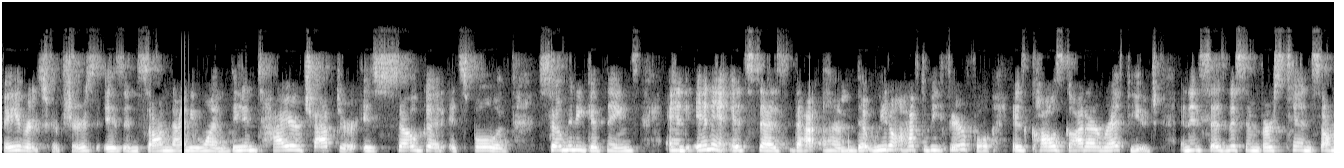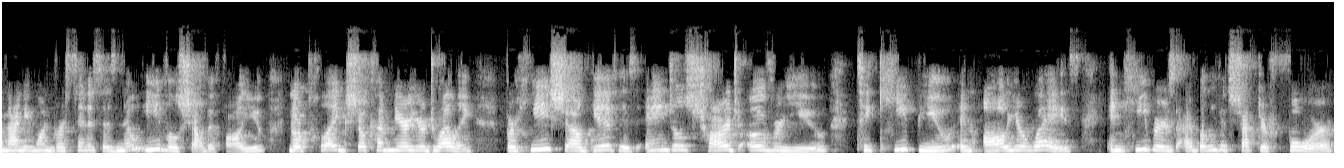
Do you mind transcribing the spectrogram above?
favorite scriptures is in Psalm 91. The entire chapter is so good. It's full of so many good things. And in it, it says that um, that we don't have to be fearful. It calls God our refuge. And it says this in verse 10, Psalm 91, verse 10. It says, No evil shall befall you, nor plague shall come near your dwelling. For he shall give his angels charge over you to keep you in all your ways. In Hebrews, I believe it's chapter 4,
